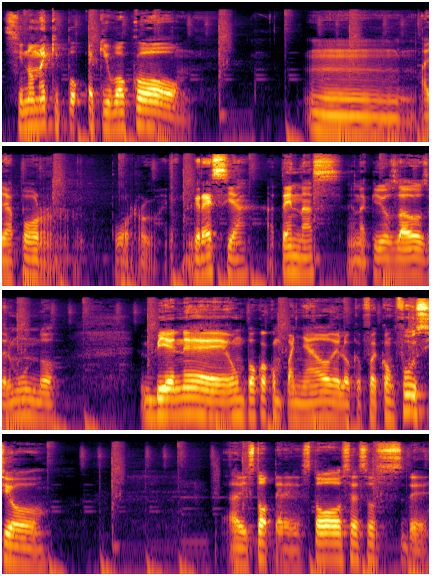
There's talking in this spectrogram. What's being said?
si no me equivoco, mm, allá por por Grecia, Atenas, en aquellos lados del mundo, viene un poco acompañado de lo que fue Confucio, Aristóteles, todos esos de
